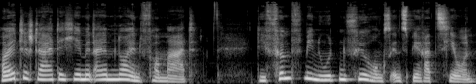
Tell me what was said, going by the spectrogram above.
Heute starte ich hier mit einem neuen Format, die 5 Minuten Führungsinspiration.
